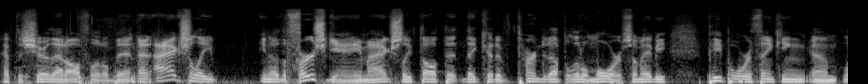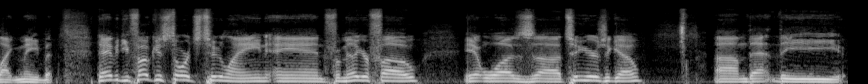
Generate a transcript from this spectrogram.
have to show that off a little bit. And I actually, you know, the first game, I actually thought that they could have turned it up a little more. So maybe people were thinking um, like me. But David, you focused towards Tulane and familiar foe. It was uh, two years ago um, that the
